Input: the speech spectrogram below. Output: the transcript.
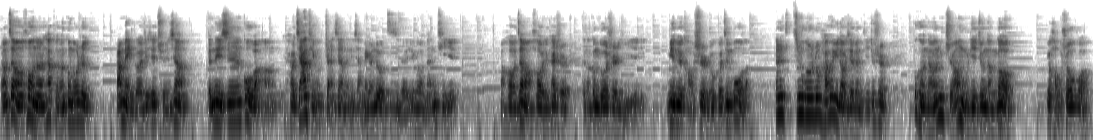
然后再往后呢，它可能更多是把每个这些群像的内心、过往还有家庭展现了一下，每个人都有自己的一个难题。然后再往后就开始可能更多是以面对考试如何进步了。但是进步过程中还会遇到一些问题，就是不可能你只要努力就能够有好的收获。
